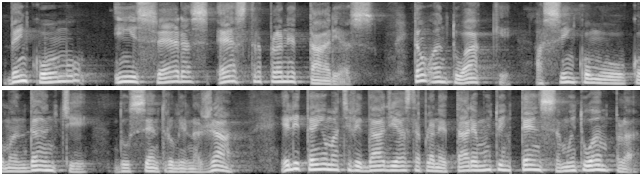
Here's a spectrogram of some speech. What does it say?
bem como em esferas extraplanetárias. Então, Antuak, assim como comandante do Centro Mirnajá, ele tem uma atividade extraplanetária muito intensa, muito ampla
